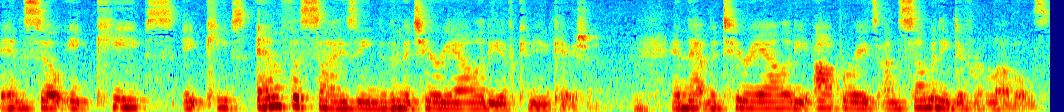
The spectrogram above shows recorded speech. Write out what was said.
And so it keeps it keeps emphasizing the materiality of communication and that materiality operates on so many different levels.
